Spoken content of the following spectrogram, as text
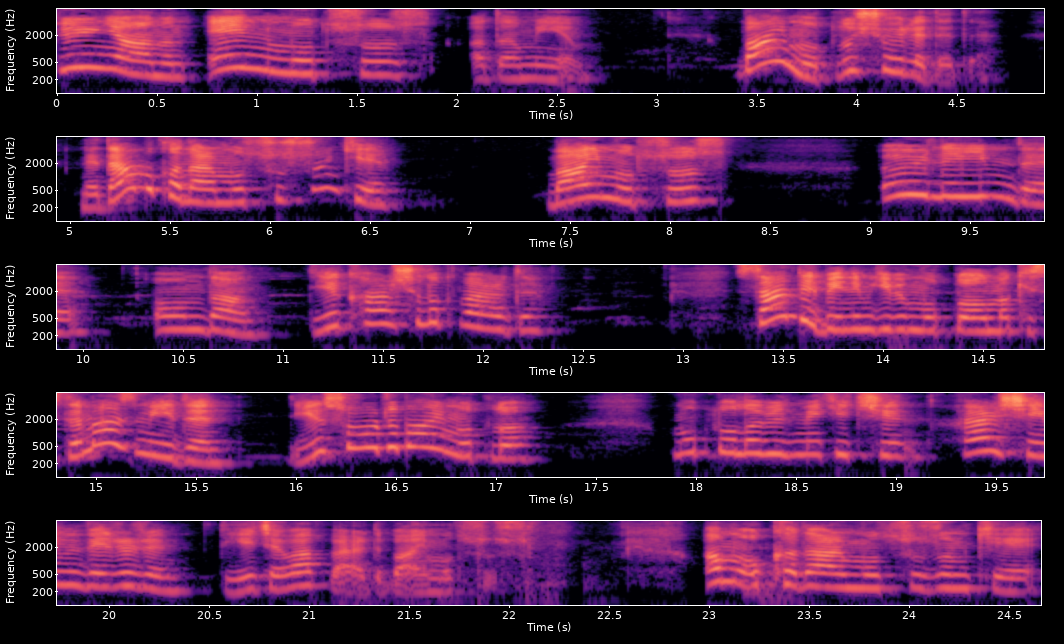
Dünyanın en mutsuz adamıyım. Bay Mutlu şöyle dedi. Neden bu kadar mutsuzsun ki? Bay Mutsuz, öyleyim de ondan diye karşılık verdi. Sen de benim gibi mutlu olmak istemez miydin? diye sordu Bay Mutlu. Mutlu olabilmek için her şeyimi veririm diye cevap verdi Bay Mutsuz. Ama o kadar mutsuzum ki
